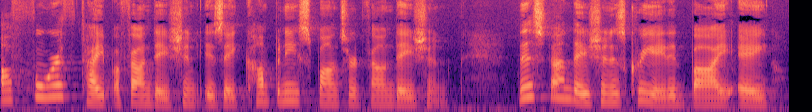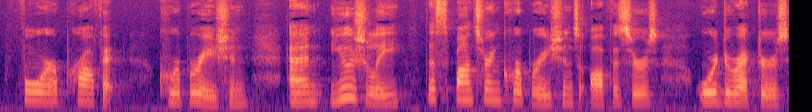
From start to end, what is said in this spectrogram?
A fourth type of foundation is a company sponsored foundation. This foundation is created by a for profit corporation, and usually the sponsoring corporation's officers or directors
